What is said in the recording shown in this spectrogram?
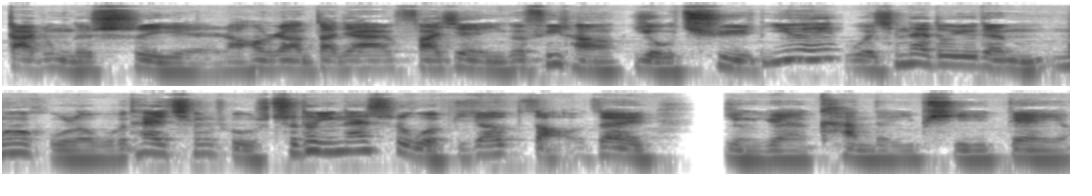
大众的视野，然后让大家发现一个非常有趣。因为我现在都有点模糊了，我不太清楚。石头应该是我比较早在影院看的一批电影。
